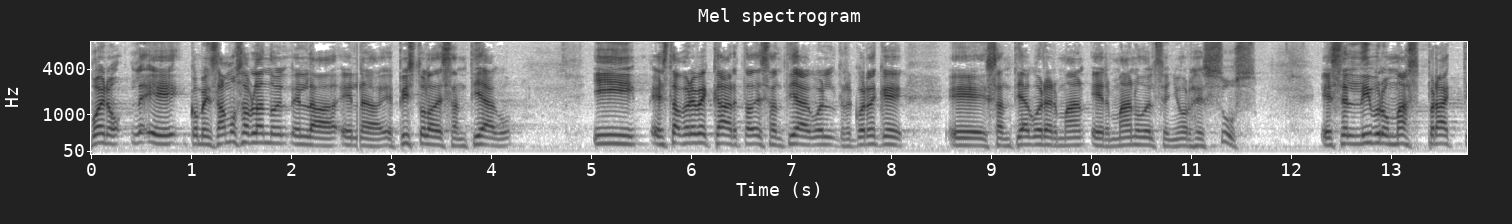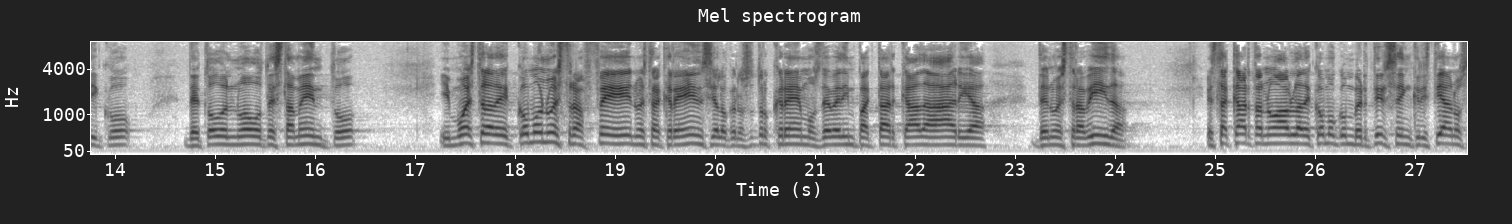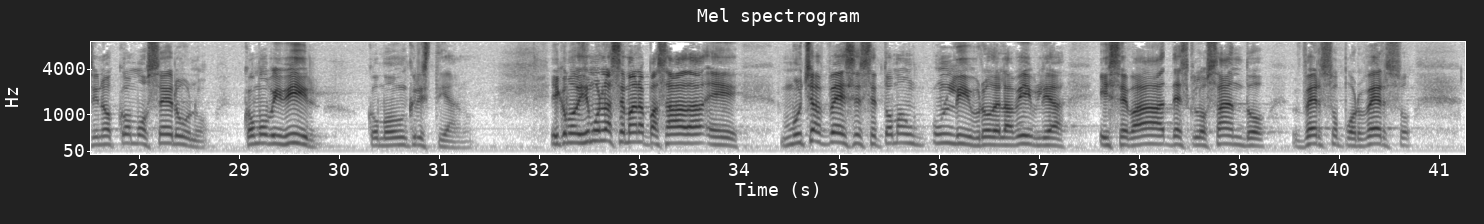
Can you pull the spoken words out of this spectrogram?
Bueno, eh, comenzamos hablando en la, epístola de Santiago y esta breve carta de Santiago, recuerden que eh, Santiago era hermano del Señor Jesús. Es el libro más práctico de todo el Nuevo Testamento y muestra de cómo nuestra fe, nuestra creencia, lo que nosotros creemos debe de impactar cada área de nuestra vida. Esta carta no habla de cómo convertirse en cristiano, sino cómo ser uno, cómo vivir como un cristiano. Y como dijimos la semana pasada, eh, muchas veces se toma un libro de la Biblia y se va desglosando verso por verso.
